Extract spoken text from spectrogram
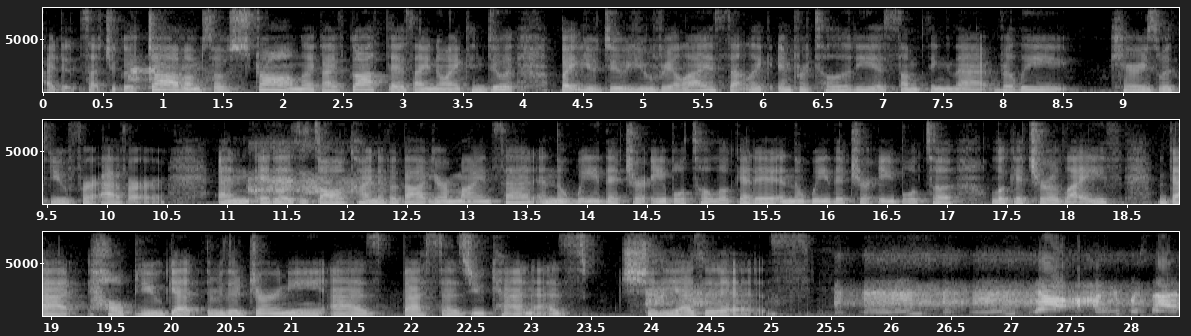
i did such a good job. I'm so strong. Like i've got this. I know i can do it. But you do you realize that like infertility is something that really carries with you forever. And it is, it's all kind of about your mindset and the way that you're able to look at it and the way that you're able to look at your life that help you get through the journey as best as you can, as shitty as it is. Mhm, mhm. Yeah, a hundred percent.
